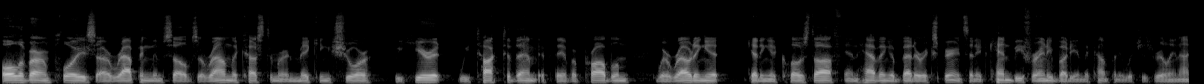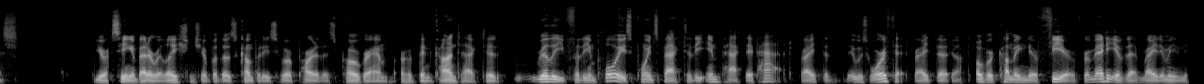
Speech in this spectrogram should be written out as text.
all of our employees are wrapping themselves around the customer and making sure we hear it, we talk to them. If they have a problem, we're routing it, getting it closed off, and having a better experience. And it can be for anybody in the company, which is really nice you're seeing a better relationship with those companies who are part of this program or have been contacted really for the employees points back to the impact they've had right that it was worth it right the yeah. overcoming their fear for many of them right i mean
